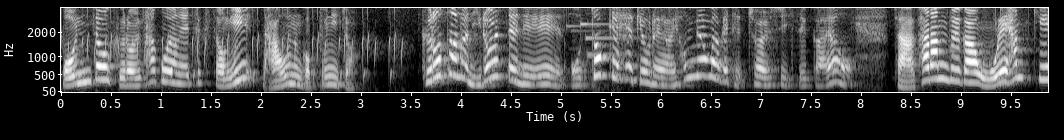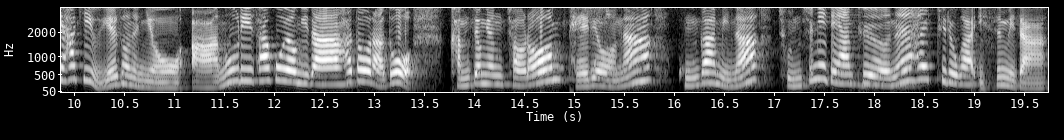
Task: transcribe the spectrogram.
먼저 그런 사고형의 특성이 나오는 것 뿐이죠. 그렇다면 이럴 때는 어떻게 해결해야 현명하게 대처할 수 있을까요? 자, 사람들과 오래 함께 하기 위해서는요, 아무리 사고형이다 하더라도 감정형처럼 배려나 공감이나 존중에 대한 표현을 할 필요가 있습니다.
